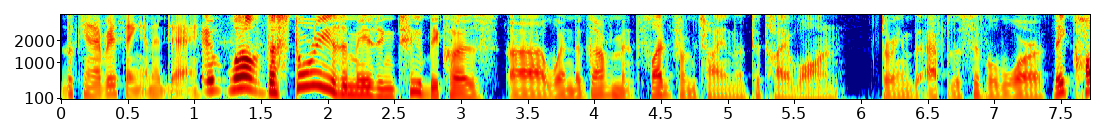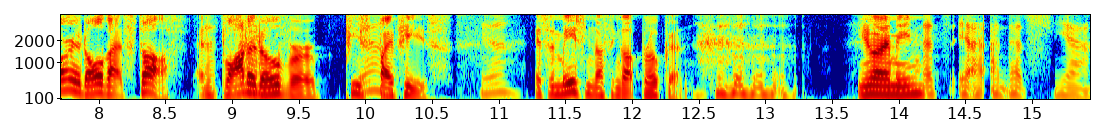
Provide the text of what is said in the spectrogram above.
looking at everything in a day. It, well, the story is amazing too because uh, when the government fled from China to Taiwan during the after the Civil War, they carted all that stuff and That's brought it over piece Yeah. by piece. yeah. It's amazing nothing got broken. you know what I mean? That's yeah, that's yeah.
